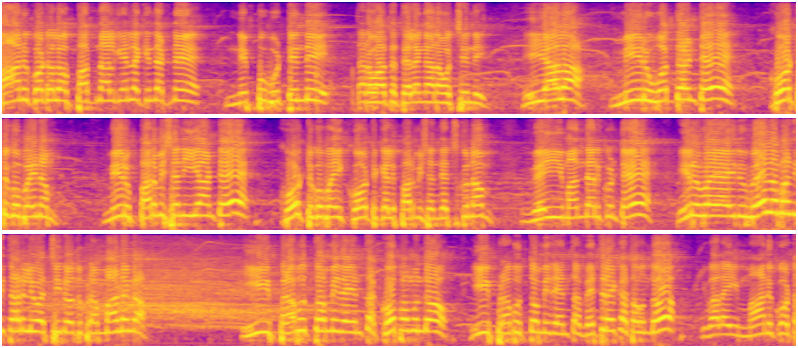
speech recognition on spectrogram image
మానుకోటలో పద్నాలుగేళ్ళ కిందటనే నిప్పు పుట్టింది తర్వాత తెలంగాణ వచ్చింది. ఇవాళ మీరు వద్దంటే కోర్టుకు పోయినాం. మీరు పర్మిషన్ ఇయ్య అంటే కోర్టుకు పోయి కోర్టుకెళ్ళి పర్మిషన్ తెచ్చుకున్నాం. వెయ్యి మంది అనుకుంటే ఇరవై ఐదు వేల మంది తరలి వచ్చి ఈరోజు బ్రహ్మాండంగా. ఈ ప్రభుత్వం మీద ఎంత కోపం ఉందో ఈ ప్రభుత్వం మీద ఎంత వ్యతిరేకత ఉందో ఇవాళ ఈ మానుకోట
